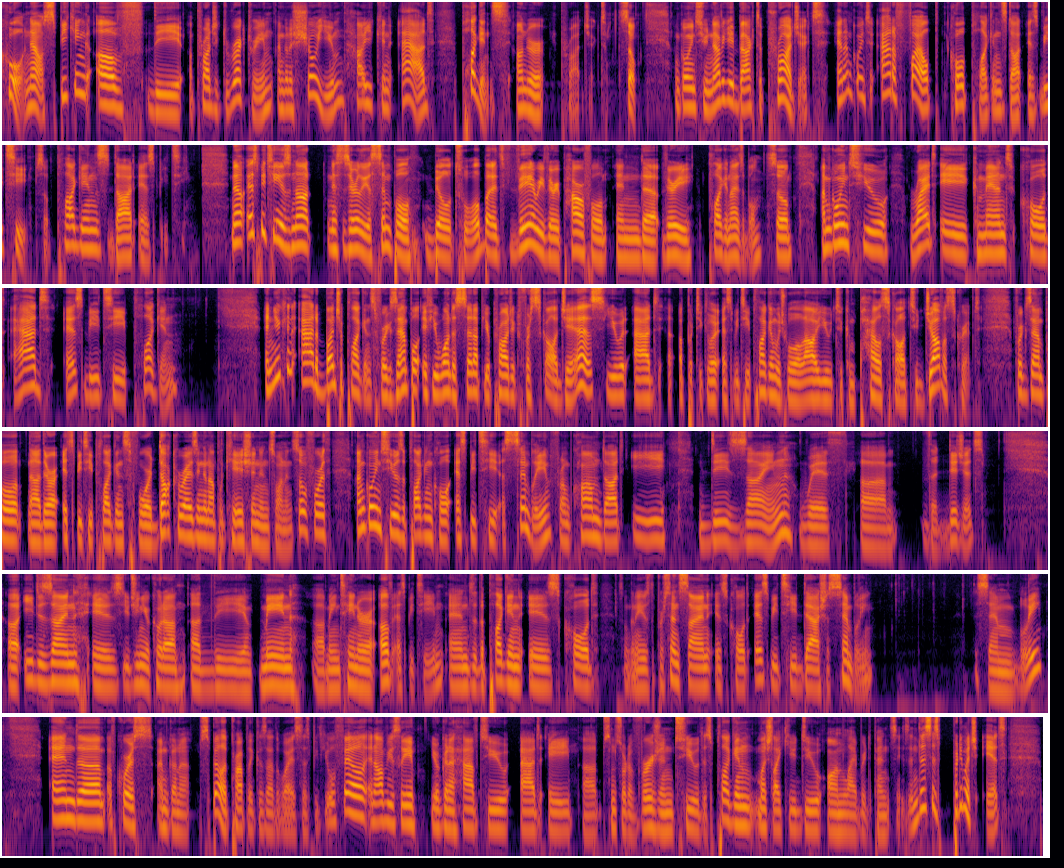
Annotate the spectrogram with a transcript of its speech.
Cool. Now, speaking of the uh, project directory, I'm going to show you how you can add plugins under project. So I'm going to navigate back to project and I'm going to add a file called plugins.sbt. So plugins.sbt. Now, SBT is not necessarily a simple build tool, but it's very, very powerful and uh, very pluginizable. So I'm going to write a command called add sbt plugin and you can add a bunch of plugins. For example, if you want to set up your project for Scala.js, you would add a particular SBT plugin, which will allow you to compile Scala to JavaScript. For example, uh, there are SBT plugins for Dockerizing an application and so on and so forth. I'm going to use a plugin called SBT Assembly from com.e design with um, the digits. Uh, eed3si9n is Eugene Yokota, uh, the main uh, maintainer of SBT, and the plugin is called, so I'm going to use the percent sign, it's called SBT-assembly. Assembly. And uh, of course, I'm going to spell it properly because otherwise SBT will fail. And obviously, you're going to have to add a uh, some sort of version to this plugin, much like you do on library dependencies. And this is pretty much it.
